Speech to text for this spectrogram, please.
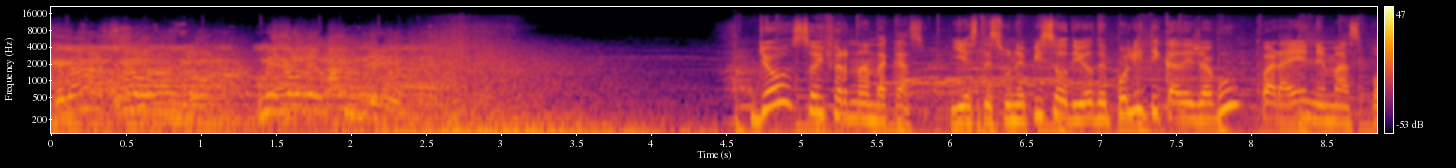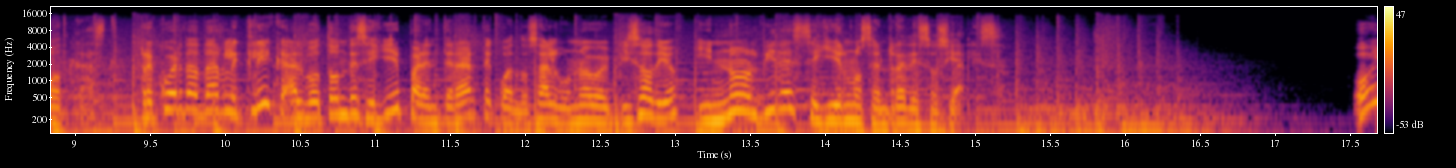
que la nación me lo demande. Yo soy Fernanda Caso y este es un episodio de Política de Vu para N Podcast. Recuerda darle clic al botón de seguir para enterarte cuando salga un nuevo episodio y no olvides seguirnos en redes sociales. Hoy,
